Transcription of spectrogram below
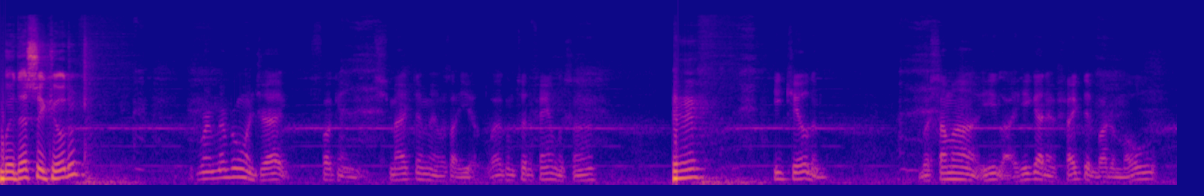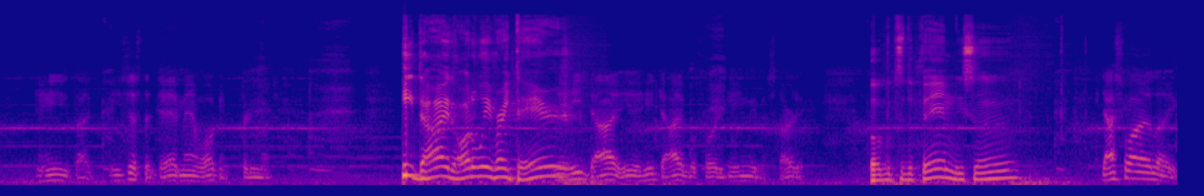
Wait, that shit killed him? Remember when Jack fucking smacked him and was like, yo, welcome to the family, son." Mm-hmm. He killed him, but somehow he like he got infected by the mold, and he's like he's just a dead man walking, pretty much. He died all the way right there. Yeah, he died. Yeah, he died before the game even started. Welcome to the family, son. That's why, like,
